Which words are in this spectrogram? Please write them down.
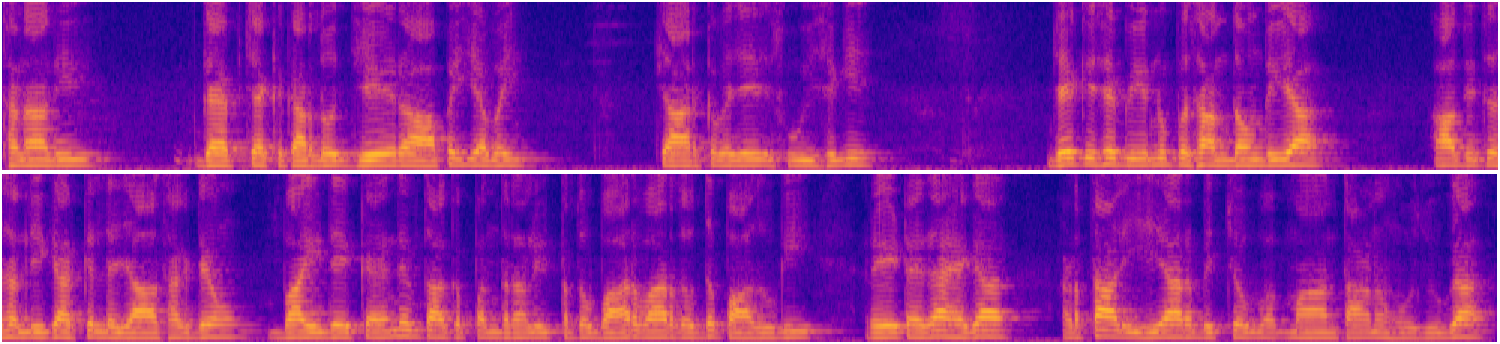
ਥਣਾ ਦੀ ਗੈਪ ਚੈੱਕ ਕਰ ਲਓ ਜੇਰ ਆ ਪਈ ਆ ਬਈ। 4:00 ਵਜੇ ਸੂਈ ਸੀਗੀ। ਜੇ ਕਿਸੇ ਵੀਰ ਨੂੰ ਪਸੰਦ ਆਉਂਦੀ ਆ, ਆਪਦੀ ਤਸੱਲੀ ਕਰਕੇ ਲਿਜਾ ਸਕਦੇ ਹੋ। ਬਾਈ ਦੇ ਕਹਿਣ ਦੇ ਮੁਤਾਬਕ 15 ਲੀਟਰ ਤੋਂ ਬਾਹਰ-ਬਾਹਰ ਦੁੱਧ ਪਾ ਦੂਗੀ। ਰੇਟ ਇਹਦਾ ਹੈਗਾ 48000 ਵਿੱਚੋਂ ਬ- ਮਾਨ ਤਾਨ ਹੋ ਜਾਊਗਾ।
